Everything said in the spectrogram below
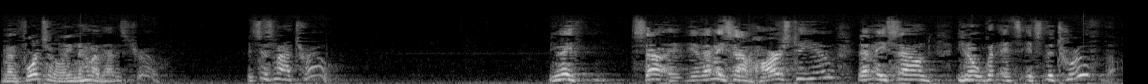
And unfortunately, none of that is true. It's just not true. You may sound, that may sound harsh to you. That may sound, you know, but it's, it's the truth, though.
